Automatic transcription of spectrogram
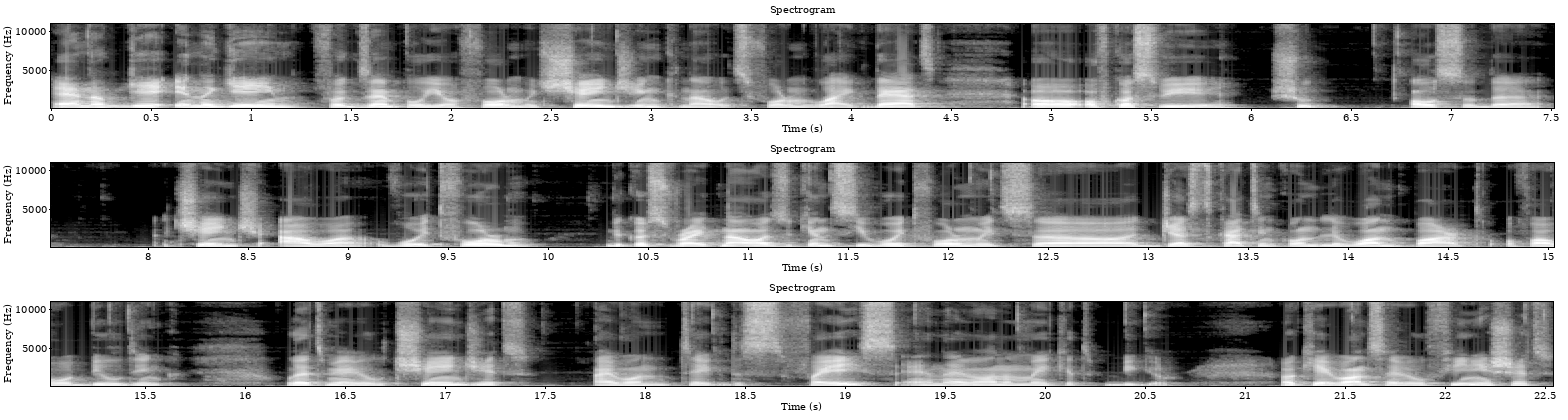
And again, and again, for example, your form is changing. Now it's form like that. Uh, of course, we should also the change our void form because right now, as you can see, void form it's uh, just cutting only one part of our building. Let me I will change it I want to take this face and I want to make it bigger. Okay, once I will finish it,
